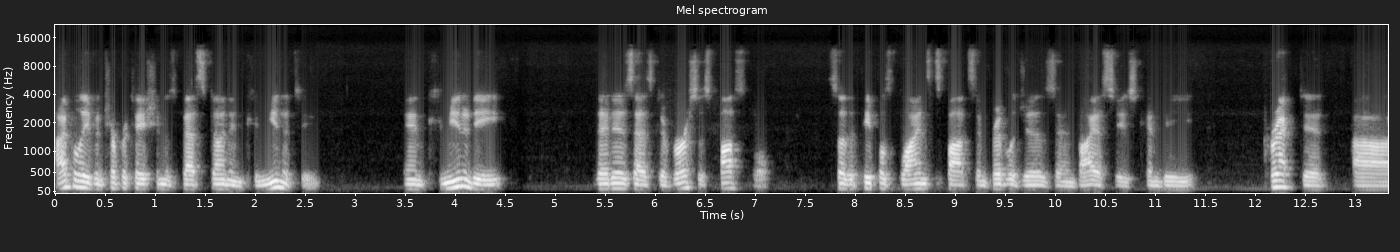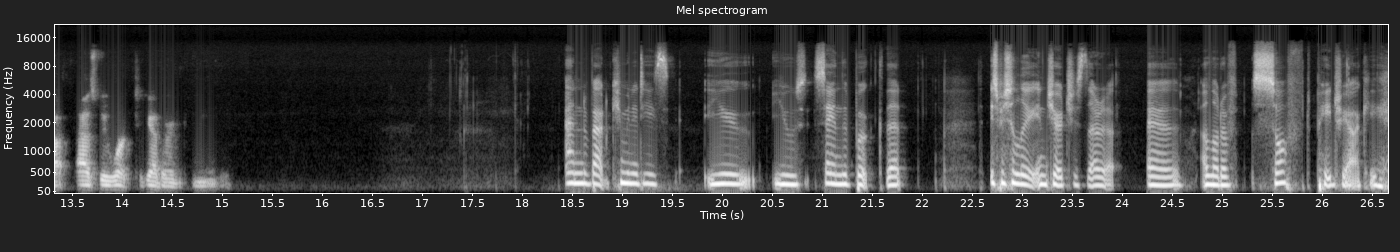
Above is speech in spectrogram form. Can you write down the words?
I believe interpretation is best done in community. And community that is as diverse as possible so that people's blind spots and privileges and biases can be corrected uh, as we work together in community. And about communities, you you say in the book that, especially in churches, there are uh, a lot of soft patriarchy.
